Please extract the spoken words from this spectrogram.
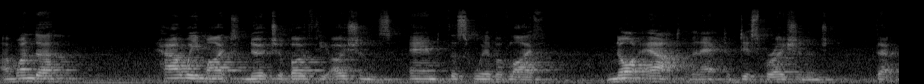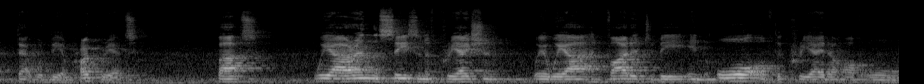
I wonder how we might nurture both the oceans and this web of life, not out of an act of desperation, that, that would be appropriate, but we are in the season of creation where we are invited to be in awe of the Creator of all.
